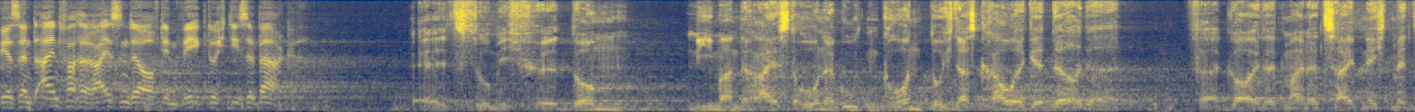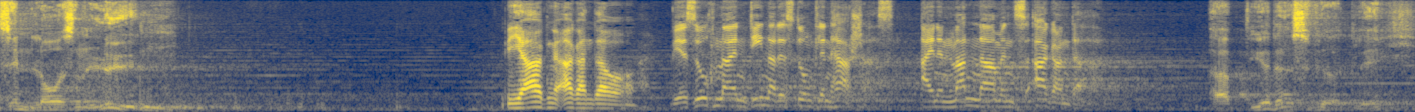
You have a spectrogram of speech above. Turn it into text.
Wir sind einfache Reisende auf dem Weg durch diese Berge. Hältst du mich für dumm? Niemand reist ohne guten Grund durch das graue Gebirge. Vergeudet meine Zeit nicht mit sinnlosen Lügen. Wir jagen Agandao. Wir suchen einen Diener des dunklen Herrschers. Einen Mann namens Aganda. Habt ihr das wirklich?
